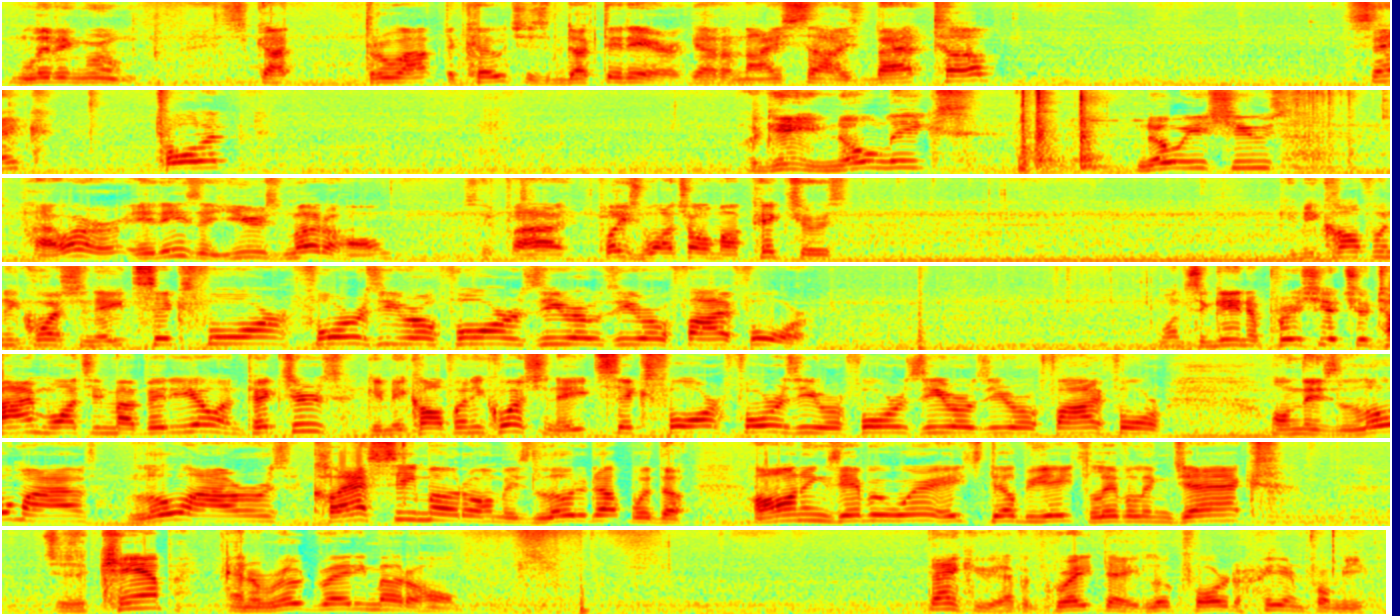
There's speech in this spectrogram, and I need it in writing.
living room. It's got throughout the coach is ducted air. Got a nice sized bathtub, sink, toilet. Again, no leaks, no issues. However, it is a used motorhome. So if I please watch all my pictures. Me call for any question, 864-404-0054. Once again, appreciate your time watching my video and pictures. Give me a call for any question, 864-404-0054. On these low miles, low hours, Class C motorhome is loaded up with the awnings everywhere, HWH leveling jacks, which is a camp and a road-ready motorhome. Thank you. Have a great day. Look forward to hearing from you.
